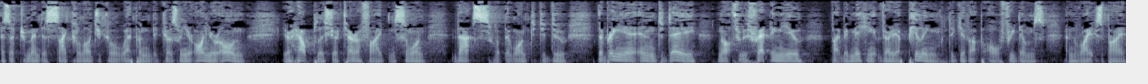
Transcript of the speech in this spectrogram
is a tremendous psychological weapon because when you're on your own, you're helpless, you're terrified and so on. That's what they wanted to do. They're bringing it in today, not through threatening you, but by making it very appealing to give up all freedoms and rights by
